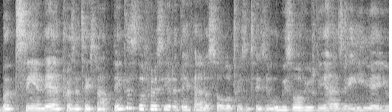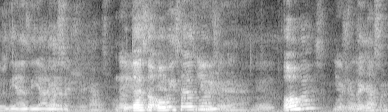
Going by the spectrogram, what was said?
but seeing their presentation, I think this is the first year that they've had a solo presentation. Ubisoft usually has it, EA usually has it, yada That's yada. usually how it's No, going. Bethesda always has one. usually, Yeah. yeah. Always. Usually. They got some.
